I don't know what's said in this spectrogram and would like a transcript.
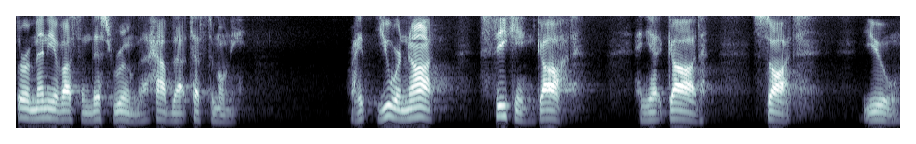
There are many of us in this room that have that testimony, right? You were not seeking God, and yet God sought you.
